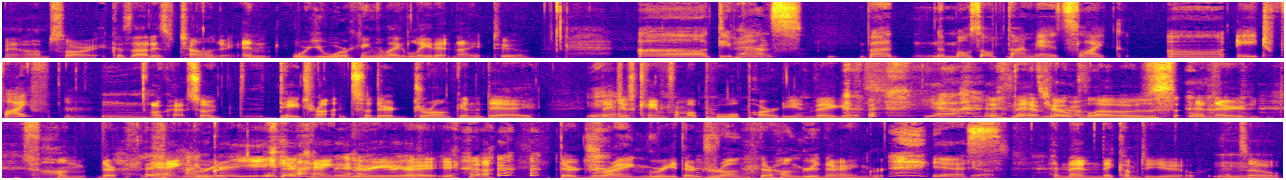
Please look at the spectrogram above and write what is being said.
man, I'm sorry because that is challenging. And were you working like late at night too? Uh, depends. But the most of the time it's like uh eight five. Mm. Okay, so daytime. So they're drunk in the day. Yeah. They just came from a pool party in Vegas. yeah. and they have that's no clothes and they're hung. They're, They're hangry. hungry. They're Yeah, hangry, they're hungry. right? Yeah. they're drangry. They're drunk. They're hungry, and they're angry. Yes. Yes. And then they come to you. And Mm. so,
